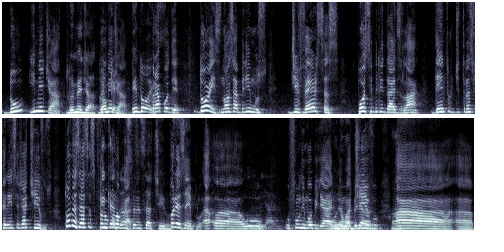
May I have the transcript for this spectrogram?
do imediato. Do imediato. Do okay. imediato. E dois? Para poder. Dois, nós abrimos diversas possibilidades lá dentro de transferência de ativos. Todas essas que foram que que colocadas. É transferência de ativos? Por exemplo, a, a, o, o fundo imobiliário fundo é um imobiliário. ativo, ah.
